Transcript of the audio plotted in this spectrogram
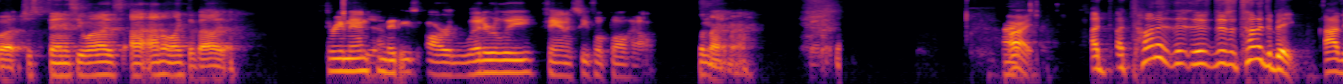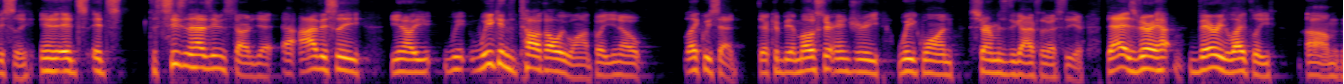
but just fantasy wise, I, I don't like the value. Three man Yeah. committees are literally fantasy football hell. It's a nightmare. All right. A, a ton of there- there- there's a ton of debate. Obviously, it's it's the season hasn't even started yet. Uh, Obviously, you know you, we we can talk all we want, but you know, like we said, there could be a Mostert injury week one. Sermon's the guy for the rest of the year. That is very very likely. Um,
